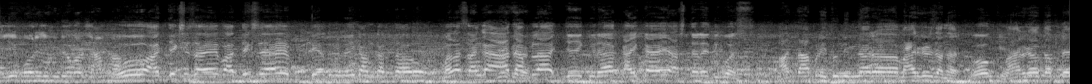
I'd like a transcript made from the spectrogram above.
हो अध्यक्ष साहेब अध्यक्ष साहेब ते तुम्ही लई काम करता हो. मला सांगा आज आपला जय किरा काय काय असणार आहे दिवस? आता आपण इथून निघणार अ, माहेरकडे जाणार. ओके. माहेरघरात आपले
